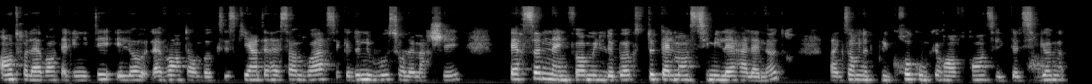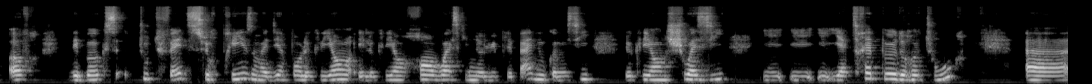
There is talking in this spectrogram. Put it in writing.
entre la vente à l'unité et la vente en box. Et ce qui est intéressant de voir, c'est que de nouveau sur le marché, personne n'a une formule de box totalement similaire à la nôtre. Par exemple, notre plus gros concurrent en France, Little Seagung, offre des box toutes faites, surprises, on va dire, pour le client, et le client renvoie ce qui ne lui plaît pas. Nous, comme ici, le client choisit, il, y a très peu de retours. Euh,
